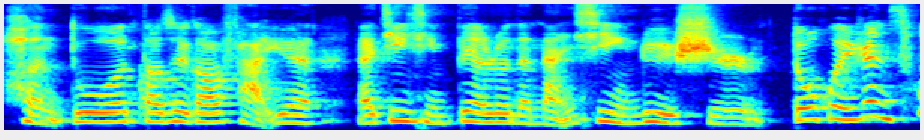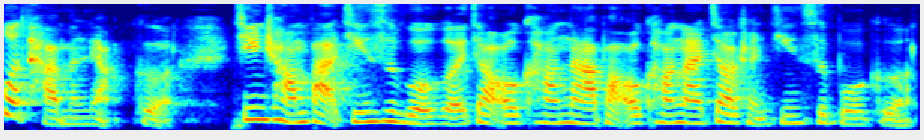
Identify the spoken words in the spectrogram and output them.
很多到最高法院来进行辩论的男性律师都会认错他们两个，经常把金斯伯格叫欧康纳，把欧康纳叫成金斯伯格。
